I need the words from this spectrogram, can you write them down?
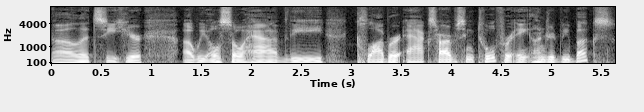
Uh, let's see here. Uh, we also have the Clobber Axe harvesting tool for 800 V bucks.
